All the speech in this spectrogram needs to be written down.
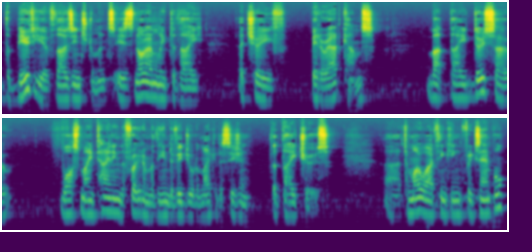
the beauty of those instruments is not only do they achieve better outcomes, but they do so whilst maintaining the freedom of the individual to make a decision that they choose. Uh, to my way of thinking, for example,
